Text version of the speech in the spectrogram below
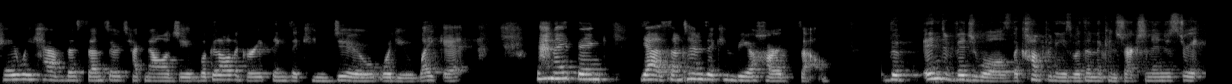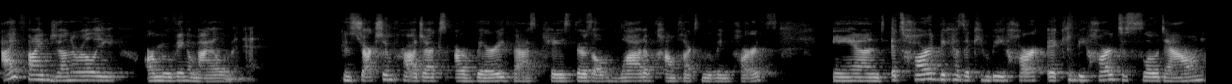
hey, we have this sensor technology, look at all the great things it can do. Would you like it? Then I think, yeah, sometimes it can be a hard sell. The individuals, the companies within the construction industry, I find generally are moving a mile a minute. Construction projects are very fast paced. There's a lot of complex moving parts. And it's hard because it can be hard it can be hard to slow down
